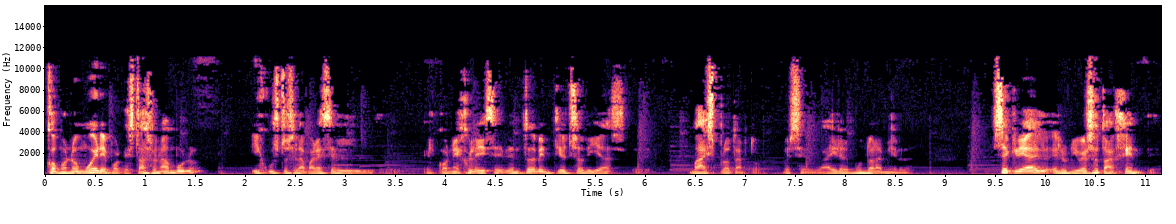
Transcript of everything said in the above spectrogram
Como no muere porque está sonámbulo y justo se le aparece el, el conejo y le dice dentro de 28 días va a explotar todo, pues se va a ir el mundo a la mierda. Se crea el, universo tangente.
